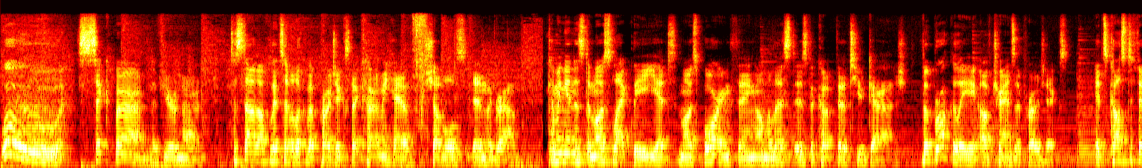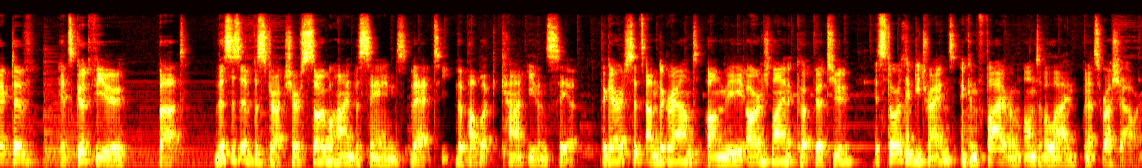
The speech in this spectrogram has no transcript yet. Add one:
Woo! Sick burn, if you're a nerd. To start off, let's have a look at the projects that currently have shovels in the ground. Coming in as the most likely yet most boring thing on the list is the Côte Vertu garage. The broccoli of transit projects. It's cost effective, it's good for you, but this is infrastructure so behind the scenes that the public can't even see it. The garage sits underground on the Orange Line at Côte Vertu. It stores empty trains and can fire them onto the line when it's rush hour.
